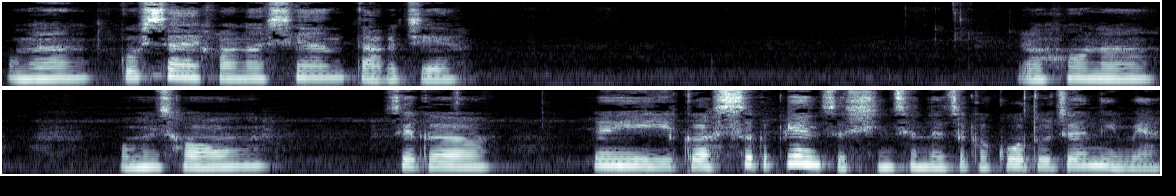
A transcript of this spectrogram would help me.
我们钩下一行呢，先打个结。然后呢，我们从这个任意一个四个辫子形成的这个过渡针里面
